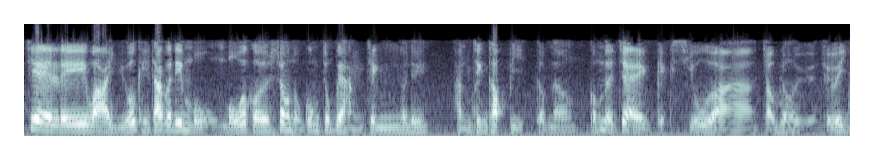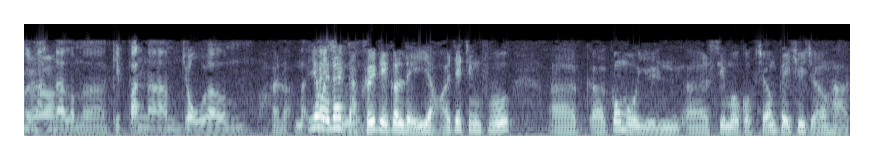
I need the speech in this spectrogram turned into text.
即係你話如果其他嗰啲冇冇一個相同工種，比如行政嗰啲行政級別咁樣，咁啊即係極少話走咗去嘅，除非移民啊咁啦，結婚啊唔做啦咁。係啦，嗱，因為咧嗱，佢哋個理由啊，即係政府誒誒、呃公務員誒、呃事務局長、秘書長嚇，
